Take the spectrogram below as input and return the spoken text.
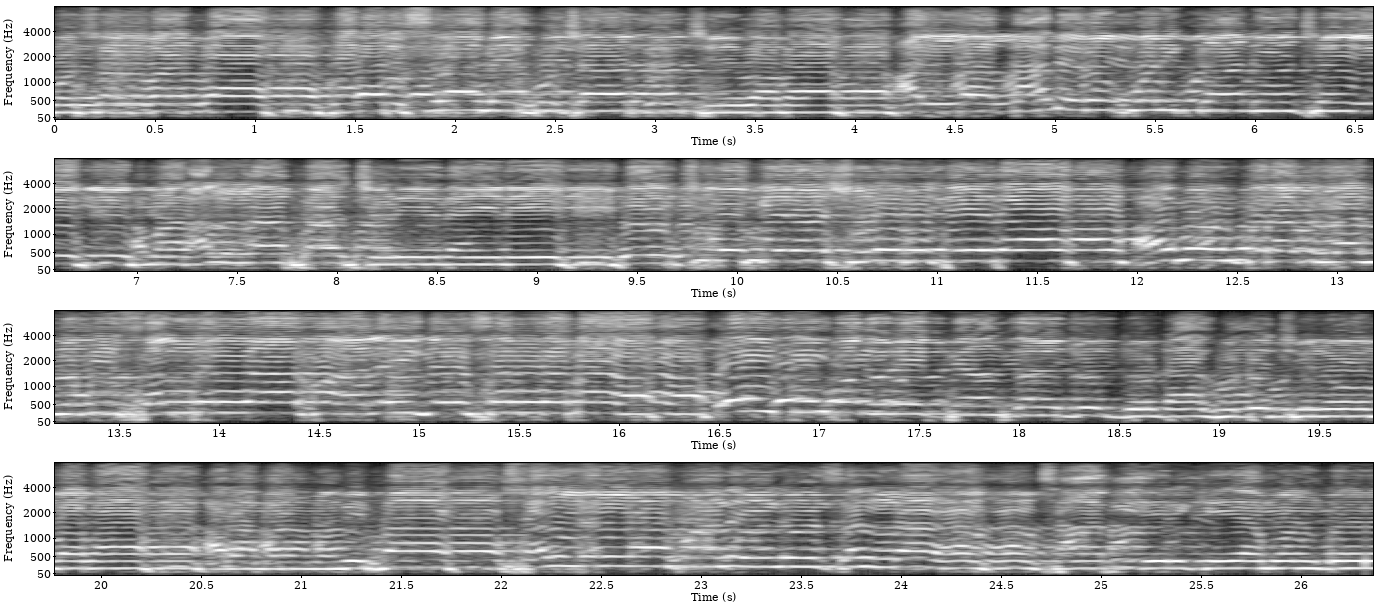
মুসলমানরা যারা ইসলামে প্রচার করছে বাবা আল্লাহ তাদের পরীক্ষা নিয়েছে আমার আল্লাহ পাক ছেড়ে দেয়নি যুবকেরা শুনে রেখে দাও এমন করে আল্লাহ নবী সাল্লাল্লাহু আলাইহি ওয়াসাল্লাম যুদ্ধটা ঘটেছিল বাবা। আর আমার নবী পাক সাল্লাল্লাহু আলাইহি ওয়াসাল্লাম সাহাবীদেরকে এমন করে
